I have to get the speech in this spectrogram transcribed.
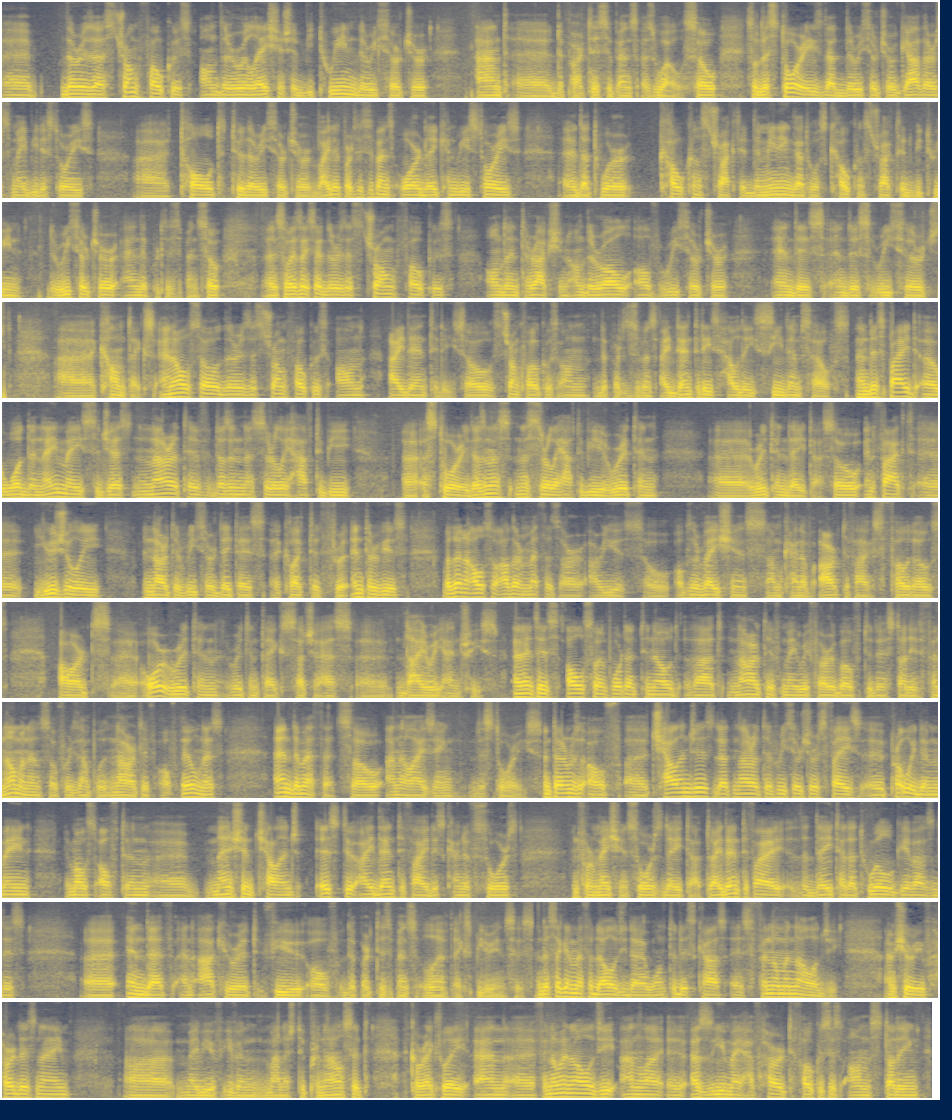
there is a strong focus on the relationship between the researcher and uh, the participants as well. So, so the stories that the researcher gathers may be the stories uh, told to the researcher by the participants, or they can be stories uh, that were co-constructed, the meaning that was co-constructed between the researcher and the participant. So, uh, so as I said, there is a strong focus on the interaction, on the role of researcher in this in this researched uh, context. And also there is a strong focus on identity. So strong focus on the participants' identities, how they see themselves. And despite uh, what the name may suggest, narrative doesn't necessarily have to be uh, a story. It Doesn't necessarily have to be written written data. So in fact, uh, usually narrative research data is uh, collected through interviews, but then also other methods are, are used. So observations, some kind of artifacts, photos, arts, uh, or written, written text such as uh, diary entries. And it is also important to note that narrative may refer both to the studied phenomenon, so for example, narrative of illness, and the method, so analyzing the stories. In terms of uh, challenges that narrative researchers face, uh, probably the main, the most often uh, mentioned challenge is to identify this kind of source information, source data, to identify the data that will give us this uh, in-depth and accurate view of the participants' lived experiences. And the second methodology that I want to discuss is phenomenology. I'm sure you've heard this name. Uh, maybe you've even managed to pronounce it correctly. And uh, phenomenology, unlike, uh, as you may have heard, focuses on studying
